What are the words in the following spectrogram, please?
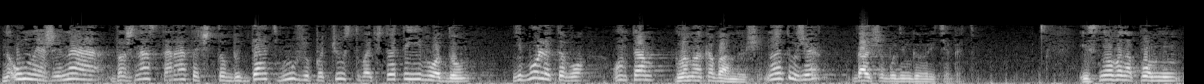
Но умная жена должна стараться, чтобы дать мужу почувствовать, что это его дом. И более того, он там главнокомандующий. Но это уже дальше будем говорить об этом. И снова напомним,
